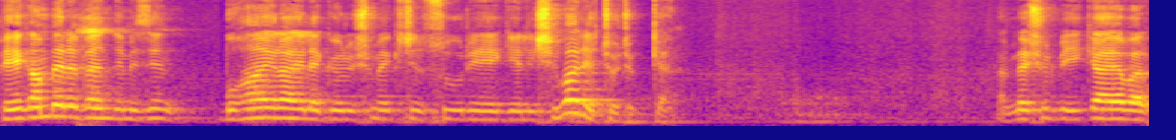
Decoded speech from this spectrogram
Peygamber Efendimizin Buhayra ile görüşmek için Suriye'ye gelişi var ya çocukken. Yani meşhur bir hikaye var.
